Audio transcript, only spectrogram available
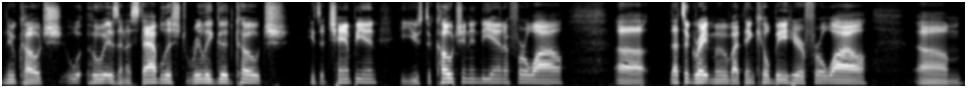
new coach, wh- who is an established, really good coach. He's a champion. He used to coach in Indiana for a while. Uh, that's a great move. I think he'll be here for a while. Um,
